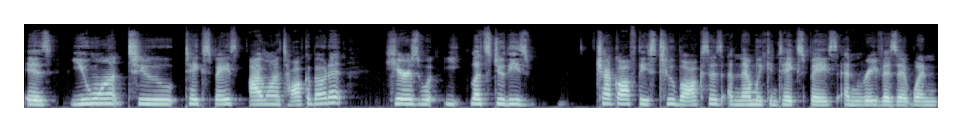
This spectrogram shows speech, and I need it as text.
is you want to take space, I want to talk about it. Here's what let's do these check off these two boxes and then we can take space and revisit when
